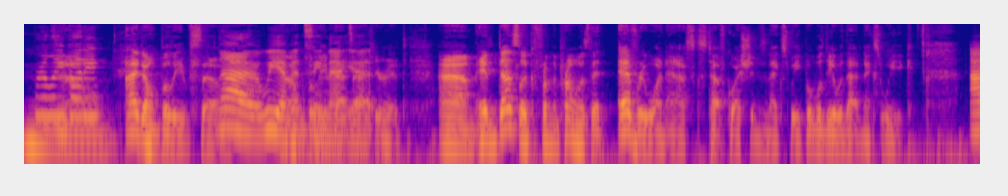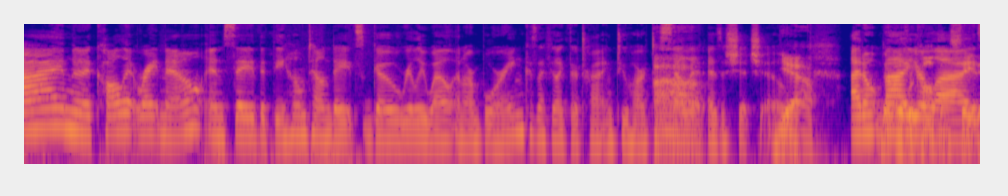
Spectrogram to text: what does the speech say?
"Really, No, buddy? I don't believe so. Ah, we haven't seen that that's yet." accurate. Um, it does look from the promos that everyone asks tough questions next week, but we'll deal with that next week. I'm going to call it right now and say that the hometown dates go really well and are boring because I feel like they're trying too hard to sell Ah. it as a shit show. Yeah. I don't They're buy your lies.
